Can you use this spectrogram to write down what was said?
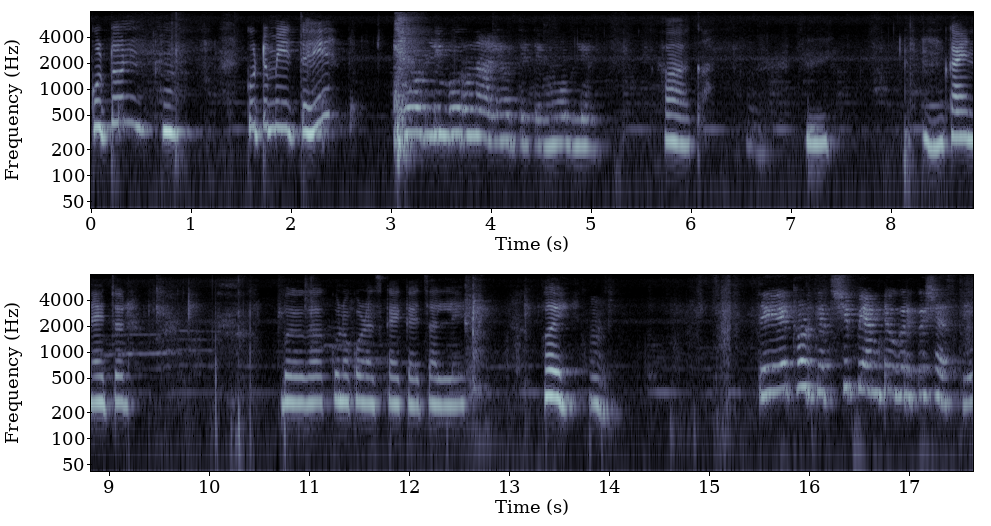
कुठून. कुठं मिळतं हे मोडली भरून आले होते ते मोडली. हा का? काय नाही तर. बघा कोणाकोणाचं काय काय चाललंय. होय. ते थोडक्यात शिपी आमटी वगैरे कशी असते?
